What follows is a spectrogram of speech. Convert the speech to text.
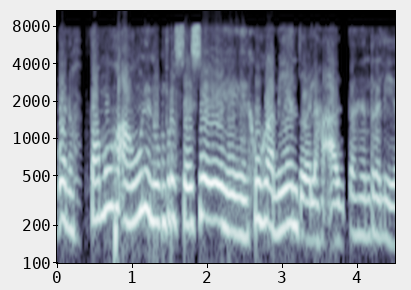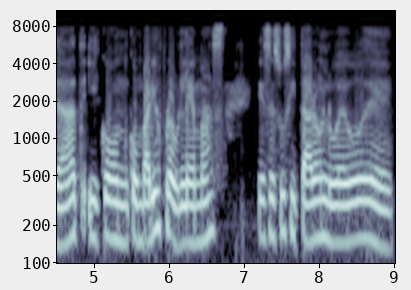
Bueno, estamos aún en un proceso de juzgamiento de las actas en realidad y con, con varios problemas que se suscitaron luego de,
